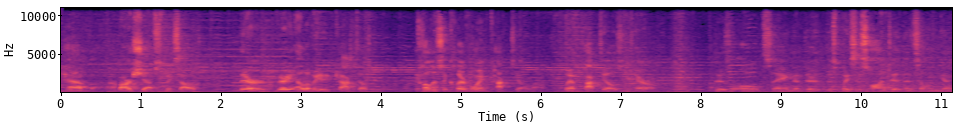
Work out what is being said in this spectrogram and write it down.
have uh, bar chefs mix out. They're very elevated cocktails. They call this a clairvoyant cocktail lounge. We have cocktails and tarot. There's an old saying that there, this place is haunted, that someone got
